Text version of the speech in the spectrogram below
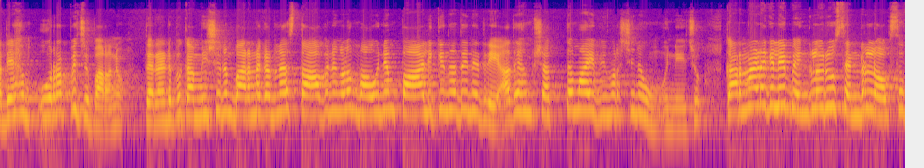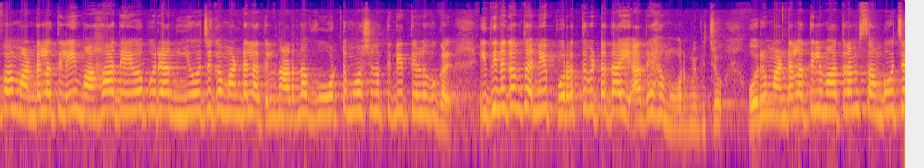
അദ്ദേഹം ഉറപ്പിച്ചു പറഞ്ഞു. തെരഞ്ഞെടുപ്പ് കമ്മീഷനും ഭരണഘടനാ സ്ഥാപനങ്ങളും മൗനം പാലിക്കുന്നതിനെതിരെ അദ്ദേഹം ശക്തമായ വിമർശനവും ഉന്നയിച്ചു. കർണാടകയിലെ ബംഗളൂരു സെൻട്രൽ ലോക്സഭാ മണ്ഡലത്തിലെ മഹാദേവപുര നിയോജക മണ്ഡലത്തിൽ നടന്ന വോട്ട് മോഷണത്തിന്റെ തെളിവുകൾ ഇതിനകം തന്നെ പുറത്തുവിട്ടതായി അദ്ദേഹം ഓർമ്മിപ്പിച്ചു. ഒരു മണ്ഡലത്തിൽ മാത്രം സംഭവിച്ച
